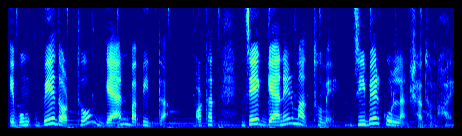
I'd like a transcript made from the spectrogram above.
এবং বেদ অর্থ জ্ঞান বা বিদ্যা। অর্থাৎ যে জ্ঞানের মাধ্যমে জীবের কল্যাণ সাধন হয়।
